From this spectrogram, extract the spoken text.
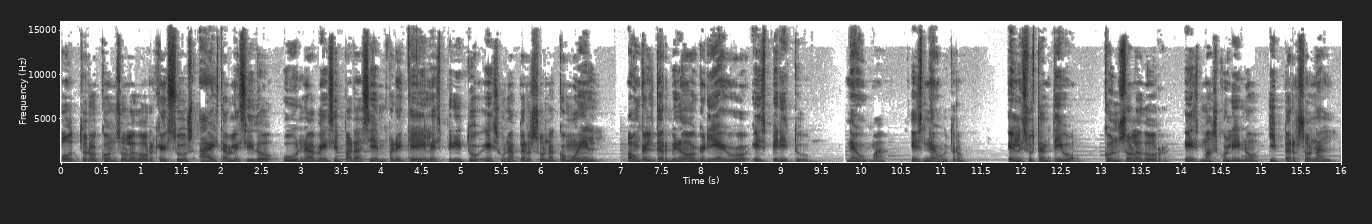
otro consolador, Jesús ha establecido una vez y para siempre que el Espíritu es una persona como Él. Aunque el término griego espíritu, neuma, es neutro, el sustantivo consolador es masculino y personal.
